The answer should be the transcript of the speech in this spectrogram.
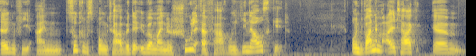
irgendwie einen Zugriffspunkt habe, der über meine Schulerfahrung hinausgeht. Und wann im Alltag ähm,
